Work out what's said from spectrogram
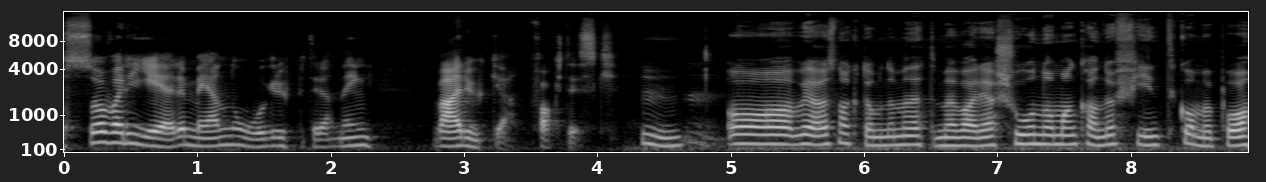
også variere med noe gruppetrening hver uke, faktisk. Mm. Og vi har jo snakket om det med dette med variasjon, og man kan jo fint komme på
